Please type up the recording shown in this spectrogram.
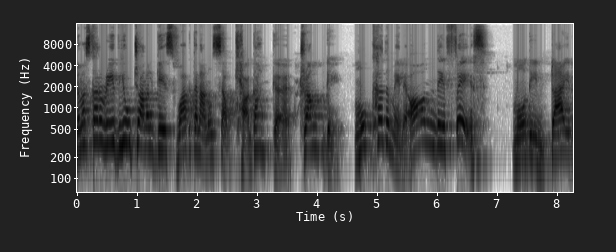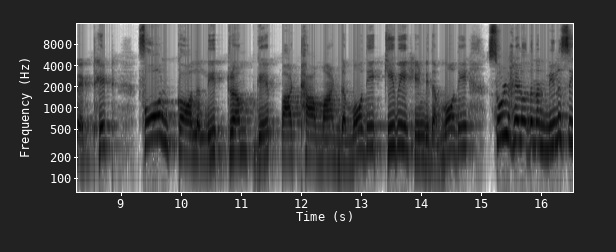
ನಮಸ್ಕಾರ ರಿವ್ಯೂ ಚಾನಲ್ಗೆ ಸ್ವಾಗತ. ನಾನು ಸೌಖ್ಯ ಗಾಂಕರ್. ಟ್ರಂಪ್ಗೆ ಮುಖದ ಮೇಲೆ on the face Modi direct hit phone ಕಾಲಲ್ಲಿ ಟ್ರಂಪ್ಗೆ ಪಾಠ ಮಾಡಿದ ಮೋದಿ, ಕಿವಿ ಹಿಂಡಿದ ಮೋದಿ, ಸುಳ್ಳು ಹೇಳೋದನ್ನ ನಿಲ್ಲಿಸಿ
